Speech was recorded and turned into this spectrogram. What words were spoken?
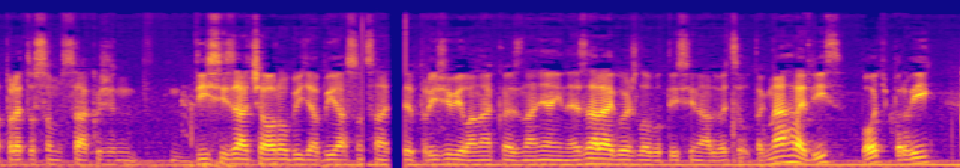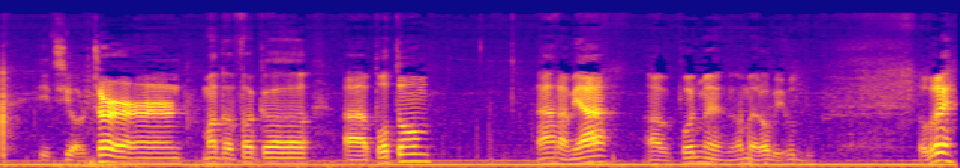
a preto som sa akože ty si začal robiť, aby ja som sa na tebe priživil a nakoniec na ne ani nezareaguješ, lebo ty si nad vecou. Tak nahraj dis, poď prvý, it's your turn, motherfucker. A potom nahrám ja a poďme, poďme robiť hudbu. Dobre?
